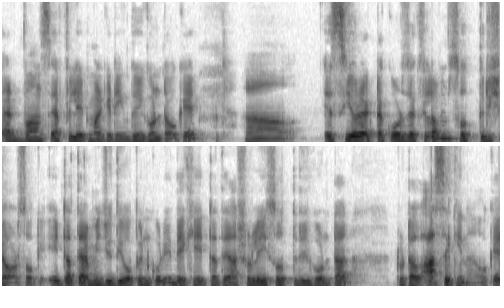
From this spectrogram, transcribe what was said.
অ্যাডভান্স অ্যাফিলিয়েট মার্কেটিং দুই ঘণ্টা ওকে এসিওর একটা কোর্স দেখছিলাম, ছত্রিশ আওয়ার্স ওকে এটাতে আমি যদি ওপেন করি, দেখি এটাতে আসলেই ছত্রিশ ঘণ্টা টোটাল আছে কি না ওকে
